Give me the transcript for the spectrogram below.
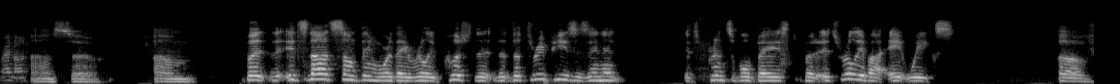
right on. Uh, so, um, but it's not something where they really push the, the the three P's is in it. It's principle based, but it's really about eight weeks of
